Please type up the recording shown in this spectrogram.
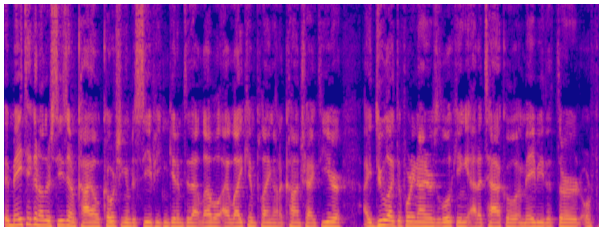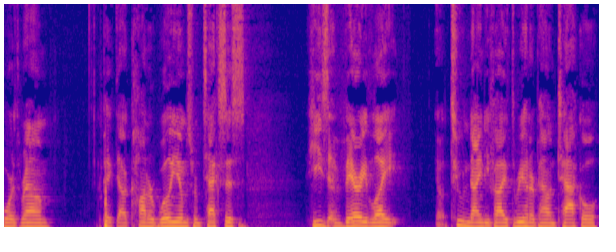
It may take another season of Kyle coaching him to see if he can get him to that level. I like him playing on a contract year. I do like the 49ers looking at a tackle in maybe the third or fourth round. Picked out Connor Williams from Texas. He's a very light, you know, 295, 300 pound tackle.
